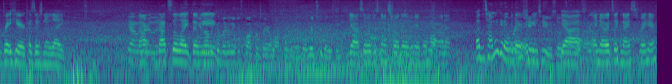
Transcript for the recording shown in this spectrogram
right here because there's no light. Yeah, That, literally. that's the light that You know, we we. could literally just walk over there or walk over there, but we're too lazy. Yeah, so we're just gonna struggle over here for a hot minute. By the time we get over there, it'd be. too, so it's yeah, not that bad. I know it's like nice right here.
